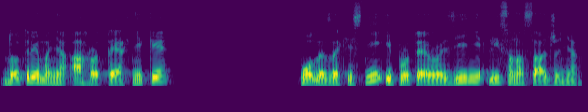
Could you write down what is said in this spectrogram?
дотримання агротехніки, полезахисні і протиерозійні лісонасадження,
